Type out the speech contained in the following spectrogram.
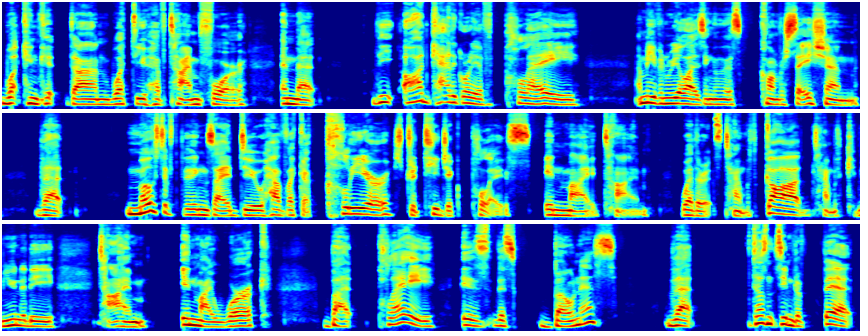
What can get done? What do you have time for? And that the odd category of play, I'm even realizing in this conversation that most of the things I do have like a clear strategic place in my time, whether it's time with God, time with community, time in my work. But play is this bonus that doesn't seem to fit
